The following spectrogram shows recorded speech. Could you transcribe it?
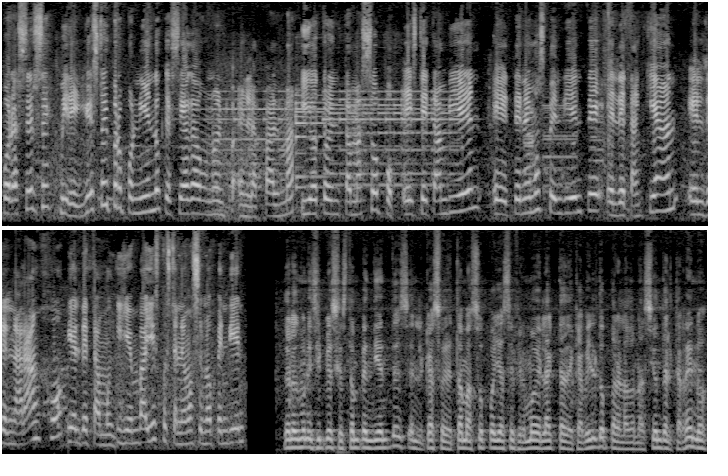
por hacerse, miren, yo estoy proponiendo que se haga uno en, La Palma y otro en Tamazopo. Este también eh, tenemos pendiente el de Tanquián, el del Naranjo y el de Tamuy. Y en Valles pues tenemos uno pendiente. De los municipios que están pendientes, en el caso de Tamazopo ya se firmó el acta de cabildo para la donación del terreno,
